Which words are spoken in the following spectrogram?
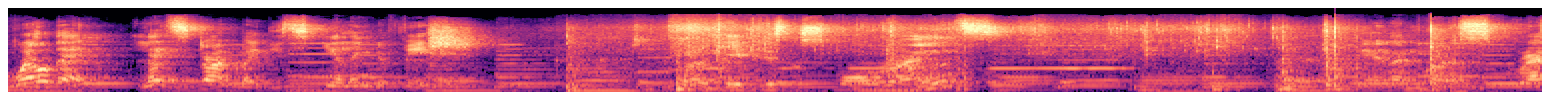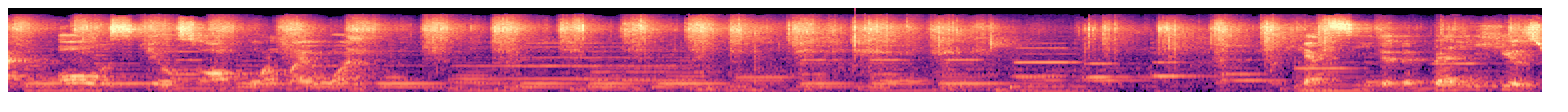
Well then, let's start by descaling the fish. Gonna give this a small rinse. Gonna scrape all the scales off one by one. You can see that the belly here is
